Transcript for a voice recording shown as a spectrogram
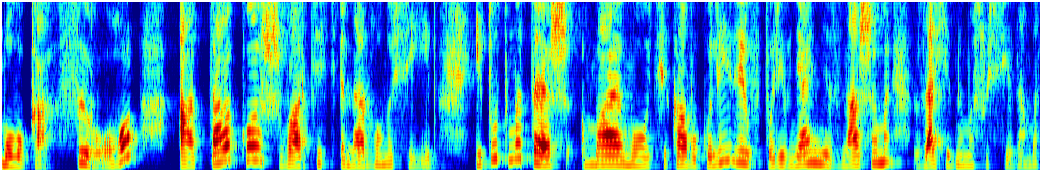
молока сирого, а також вартість енергоносіїв. І тут ми теж маємо цікаву колізію в порівнянні з нашими західними сусідами.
